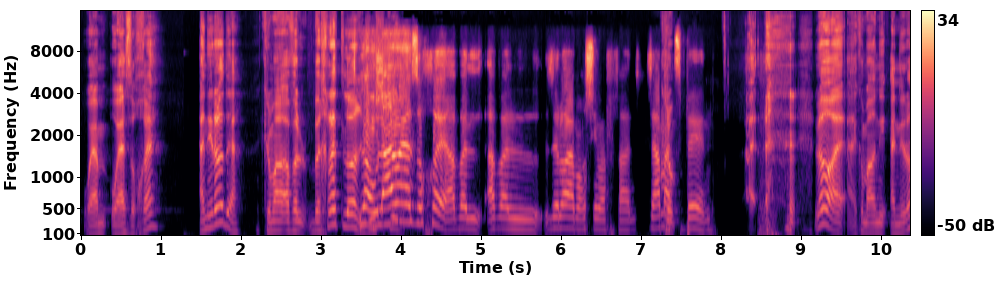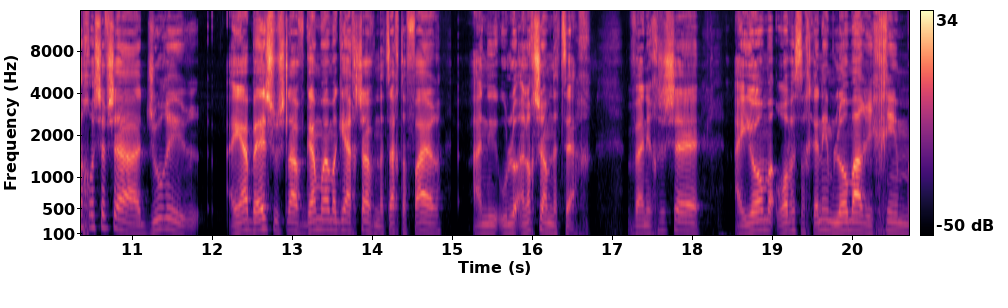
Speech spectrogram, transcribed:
הוא היה, הוא היה זוכה? אני לא יודע. כלומר, אבל בהחלט לא הרגיש לא, אולי לי... הוא היה זוכה, אבל, אבל זה לא היה מרשים אף אחד. זה היה כלום- מעצבן. לא, כלומר, אני, אני לא חושב שהג'ורי היה באיזשהו שלב, גם אם הוא היה מגיע עכשיו, מנצח את הפייר, אני, לא, אני לא חושב שהוא היה מנצח. ואני חושב שהיום רוב השחקנים לא מעריכים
